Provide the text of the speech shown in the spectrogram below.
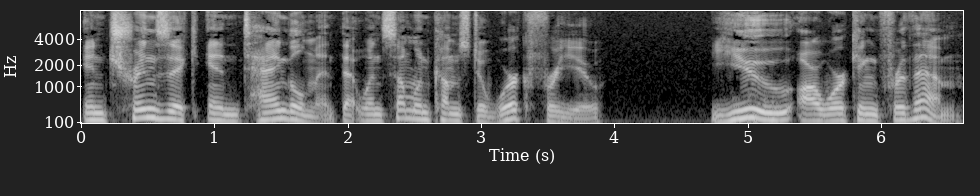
intrinsic entanglement that when someone comes to work for you, you are working for them.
